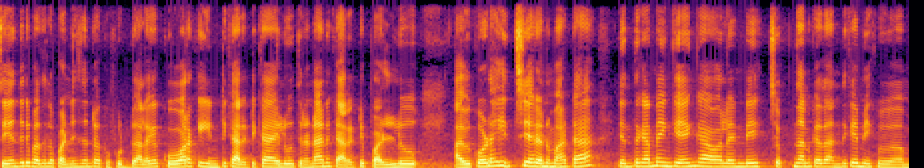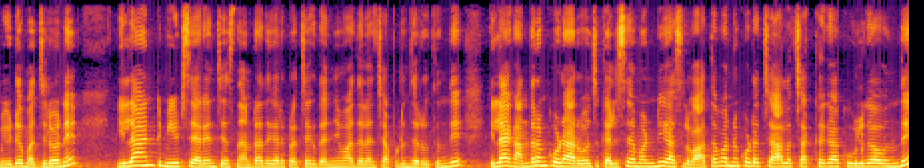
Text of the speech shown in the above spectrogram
సేంద్రియ పద్ధతిలో పండించిన ఒక ఫుడ్ అలాగే కూరకి ఇంటికి అరటికాయలు తినడానికి అరటిపళ్ళు అవి కూడా ఇచ్చారనమాట ఇంతకన్నా ఇంకేం కావాలండి? చెప్తున్నాను కదా అందుకే మీకు వీడియో మధ్యలోనే ఇలాంటి మీట్స్ అరేంజ్ చేసిన అనురాధ గారి ప్రత్యేక ధన్యవాదాలు అని చెప్పడం జరుగుతుంది. ఇలాగ అందరం కూడా ఆ రోజు కలిసామండి. అసలు వాతావరణం కూడా చాలా చక్కగా కూల్గా ఉంది.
